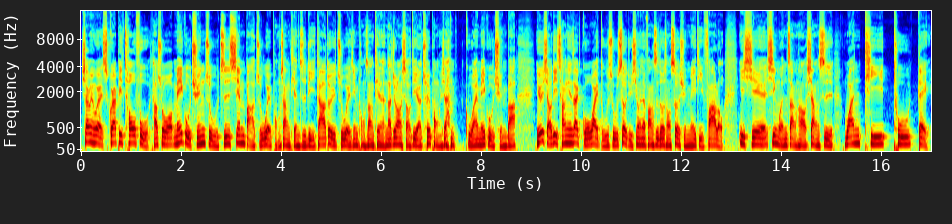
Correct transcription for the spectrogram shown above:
下面一位 Scrappy Tofu 他说，美股群组之先把主委捧上天之力，大家对于主委已经捧上天了，那就让小弟来吹捧一下股癌美股群吧。因为小弟常年在国外读书，摄取新闻的方式都从社群媒体 follow 一些新闻账号，像是 One T Two Day。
